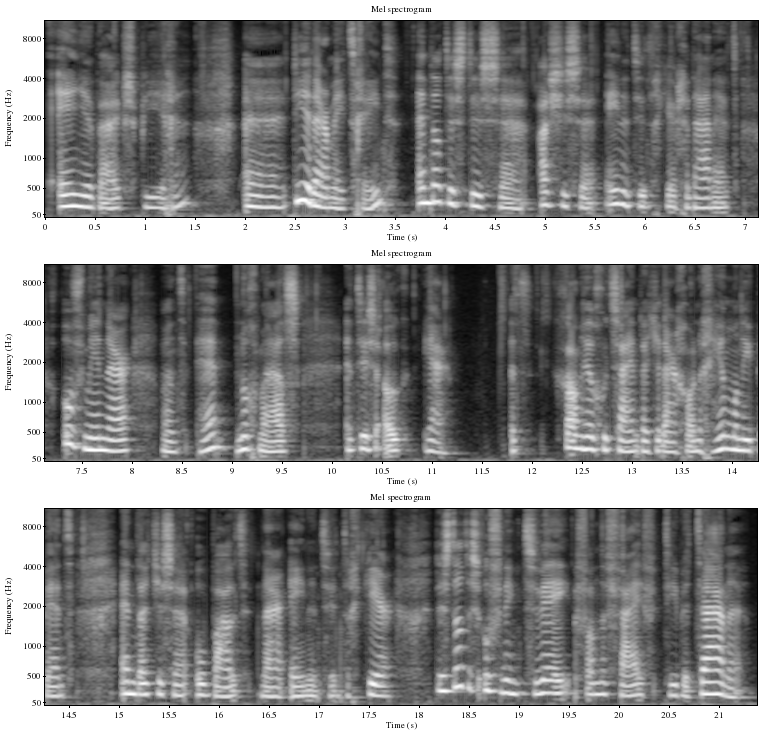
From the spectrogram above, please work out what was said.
en je buikspieren. Uh, die je daarmee traint. En dat is dus uh, als je ze 21 keer gedaan hebt of minder. Want hè, nogmaals, het is ook, ja, het kan heel goed zijn dat je daar gewoon nog helemaal niet bent en dat je ze opbouwt naar 21 keer. Dus dat is oefening 2 van de 5 Tibetanen.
